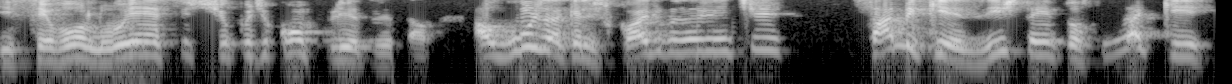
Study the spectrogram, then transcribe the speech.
e se evoluem esses tipos de conflitos e tal. Alguns daqueles códigos a gente sabe que existem em torcidas aqui.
